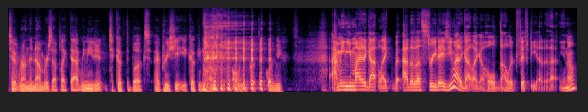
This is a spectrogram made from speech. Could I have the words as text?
to run the numbers up like that. We needed to cook the books. I appreciate you cooking the all the books for me. I mean, you might have got like out of those three days, you might have got like a whole dollar fifty out of that. You know?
